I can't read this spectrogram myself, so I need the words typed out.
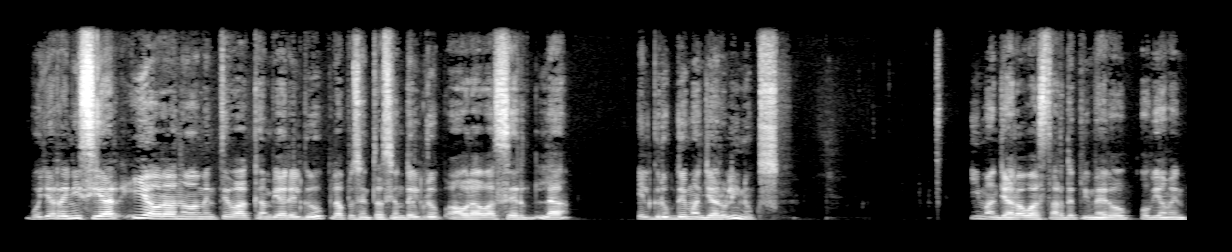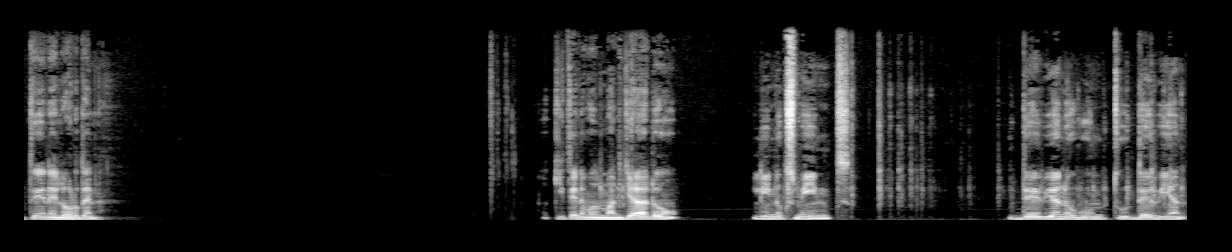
Voy a reiniciar y ahora nuevamente va a cambiar el grupo. La presentación del grupo ahora va a ser la, el grupo de Manjaro Linux. Y Manjaro va a estar de primero, obviamente, en el orden. Aquí tenemos Manjaro, Linux Mint, Debian, Ubuntu, Debian.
